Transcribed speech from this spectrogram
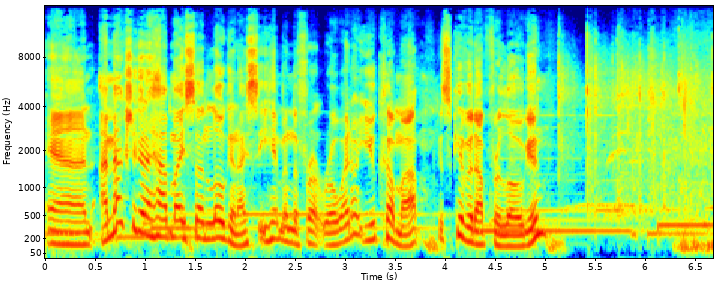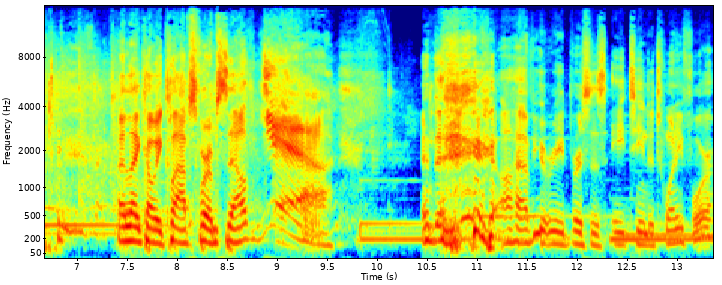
and I'm actually going to have my son Logan. I see him in the front row. Why don't you come up? Let's give it up for Logan. I like how he claps for himself. Yeah. And then I'll have you read verses 18 to 24,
